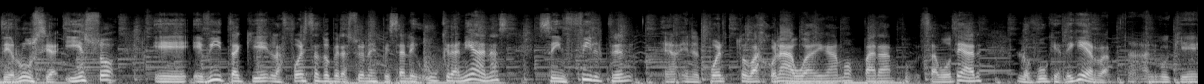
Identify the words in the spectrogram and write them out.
de Rusia. Y eso evita que las fuerzas de operaciones especiales ucranianas se infiltren en el puerto bajo el agua, digamos, para sabotear los buques de guerra. Algo que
